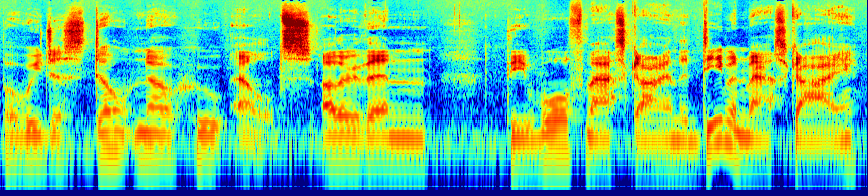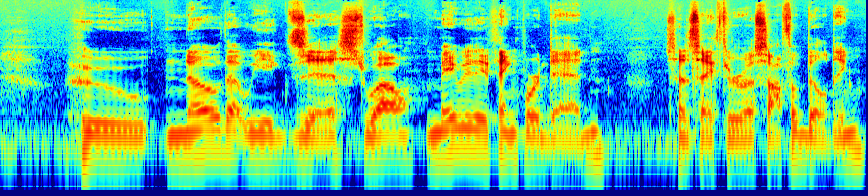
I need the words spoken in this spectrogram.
But we just don't know who else other than the wolf mask guy and the demon mask guy who know that we exist. Well, maybe they think we're dead since they threw us off a building.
